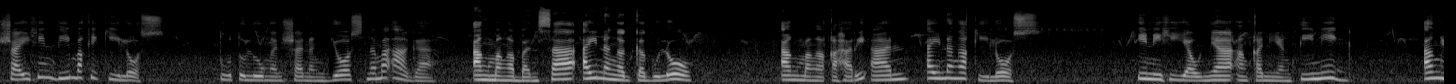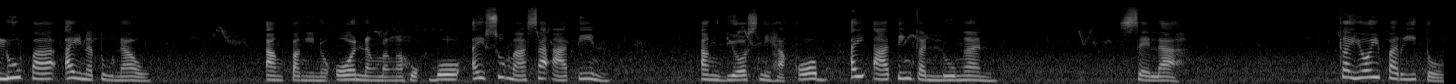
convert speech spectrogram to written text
Siya'y hindi makikilos. Tutulungan siya ng Diyos na maaga. Ang mga bansa ay nangagkagulo. Ang mga kaharian ay nangakilos. Inihiyaw niya ang kaniyang tinig. Ang lupa ay natunaw. Ang Panginoon ng mga hukbo ay sumasa atin. Ang Diyos ni Jacob ay ating kanlungan. Sela. Kayo'y parito.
